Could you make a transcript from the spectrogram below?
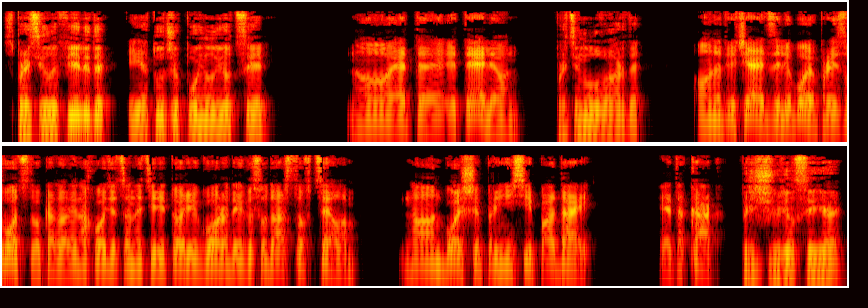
Спросила Фелида, и я тут же понял ее цель. «Ну, это Этелион», — протянул Варда. «Он отвечает за любое производство, которое находится на территории города и государства в целом. Но он больше принеси-подай. Это как?» — прищурился я.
